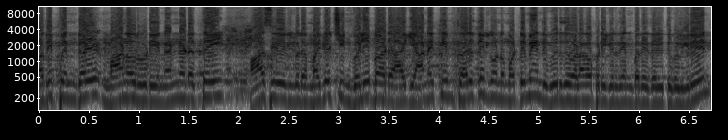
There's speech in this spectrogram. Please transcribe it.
மதிப்பெண்கள் மாணவர்களுடைய நன்னடத்தை ஆசிரியர்களுடைய மகிழ்ச்சியின் வெளிப்பாடு ஆகிய அனைத்தையும் கருத்தில் கொண்டு மட்டுமே இந்த விருது வழங்கப்படுகிறது என்பதை தெரிவித்துக் கொள்கிறேன்.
